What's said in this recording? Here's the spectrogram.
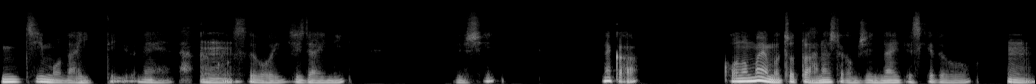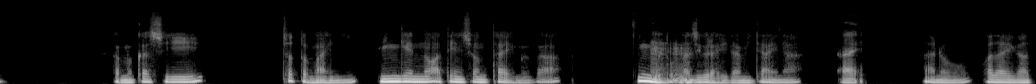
日もないっていうね、なんかすごい時代にいるし、なんか、この前もちょっと話したかもしれないですけど、うん、なんか昔、ちょっと前に人間のアテンションタイムが金魚と同じぐらいだみたいな、はい。あの、話題があっ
